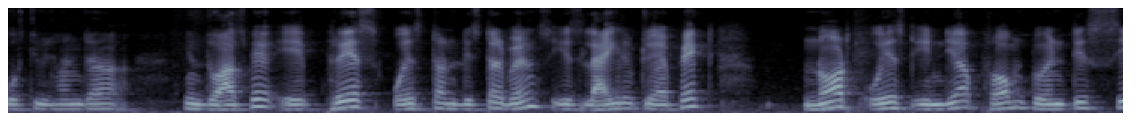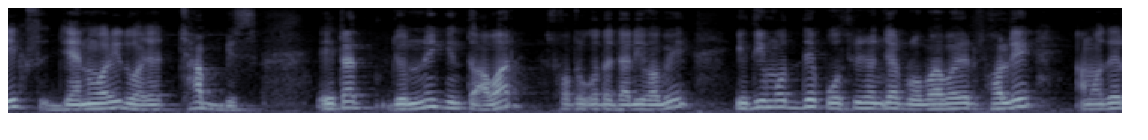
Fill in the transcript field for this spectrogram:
পশ্চিম ঝঞ্ঝা কিন্তু আসবে। A fresh western disturbance is likely to affect north west India from twenty six January দু হাজার ছাব্বিশ এটার জন্যই কিন্তু আবার সতর্কতা জারি হবে। ইতিমধ্যে পশ্চিম ঝঞ্ঝার প্রভাবের ফলে আমাদের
